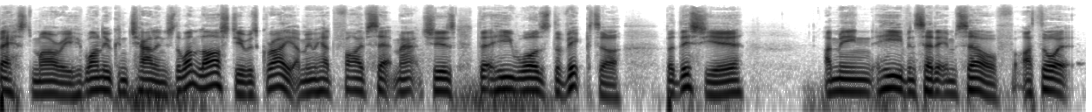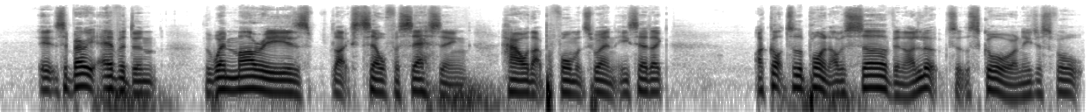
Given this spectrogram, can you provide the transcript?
best Murray, one who can challenge. The one last year was great. I mean, we had five set matches that he was the victor. But this year, I mean, he even said it himself. I thought it's very evident that when Murray is like self-assessing how that performance went, he said like, I got to the point I was serving, I looked at the score, and he just thought,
